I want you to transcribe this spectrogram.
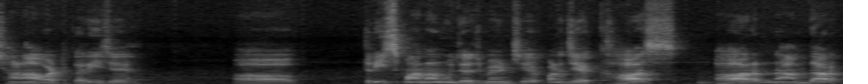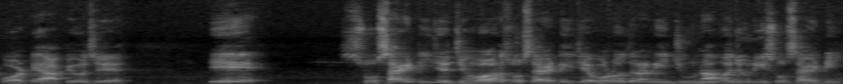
છણાવટ કરી છે. ત્રીસ પાનાનું જજમેન્ટ છે. પણ જે ખાસ ભાર નામદાર કોર્ટે આપ્યો છે એ સોસાયટી જે જવાહર સોસાયટી જે વડોદરાની જૂના મજૂની સોસાયટી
